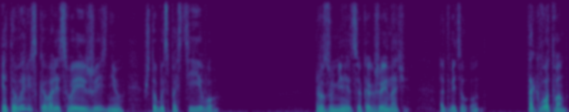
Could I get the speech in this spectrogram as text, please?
«Это вы рисковали своей жизнью, чтобы спасти его?» «Разумеется, как же иначе?» — ответил он. «Так вот вам!»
